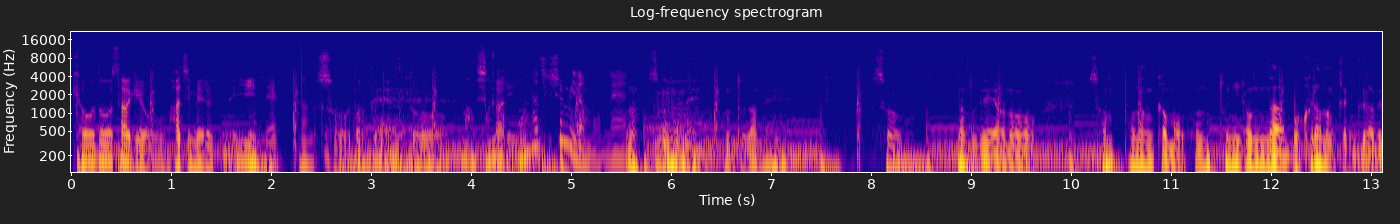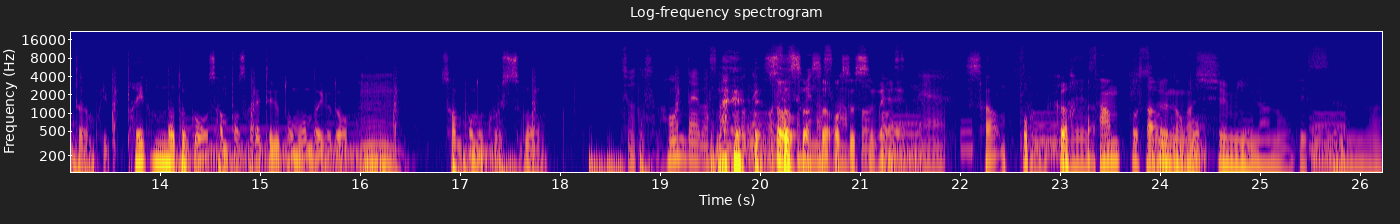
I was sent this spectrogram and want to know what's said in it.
共同作業を始めるっていいね。なんかこそうだねポッドキャスまあトしかり、同じ趣味だもんね、うん。そうだね。うん本当だね。そう。なのであの散歩なんかも本当にいろんな僕らなんかに比べたらもういっぱいいろんなとこを散歩されてると思うんだけどうん。散歩のご質問そうだそうだ。本題は散歩ね。そうおすすめのそうそう散歩コースね散歩散か。歩ね散歩するのが趣味なのですが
